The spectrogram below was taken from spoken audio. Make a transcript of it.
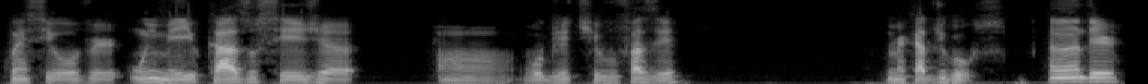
com esse over 1,5, caso seja uh, o objetivo fazer no mercado de gols. Under,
